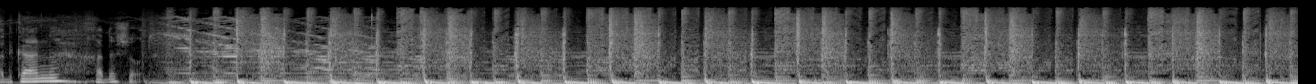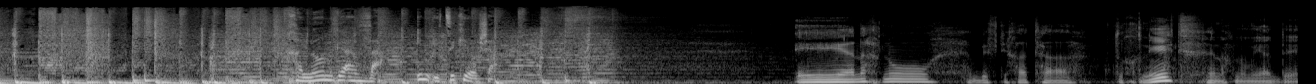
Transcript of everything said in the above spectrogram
עד כאן חדשות. חלון גאווה עם איציק יושע. אה, אנחנו בפתיחת התוכנית, אנחנו מיד אה,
